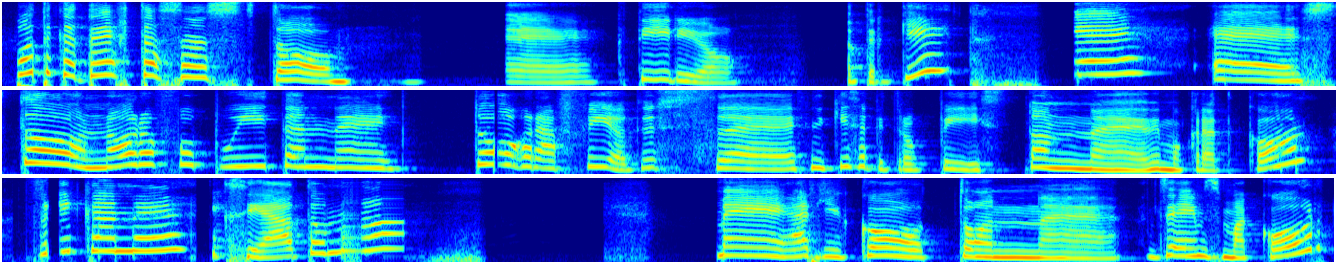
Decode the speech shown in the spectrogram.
Οπότε κατέφτασαν στο ε, κτίριο Watergate και ε, στον όροφο που ήταν ε, το γραφείο της ε, Εθνικής Επιτροπής των ε, Δημοκρατικών βρήκανε έξι άτομα με αρχικό τον James McCord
